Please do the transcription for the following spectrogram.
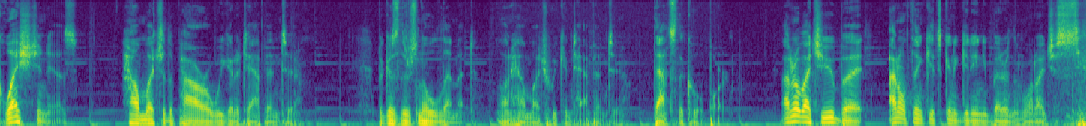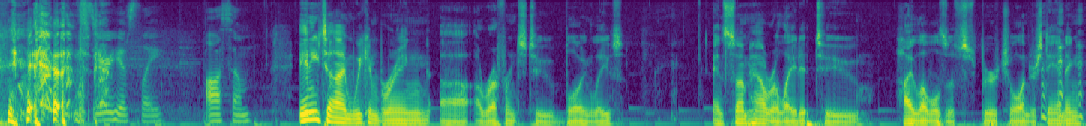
Question is, how much of the power are we going to tap into? Because there's no limit on how much we can tap into. That's the cool part. I don't know about you, but I don't think it's going to get any better than what I just said. Seriously. Awesome. Anytime we can bring uh, a reference to blowing leaves and somehow relate it to high levels of spiritual understanding,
